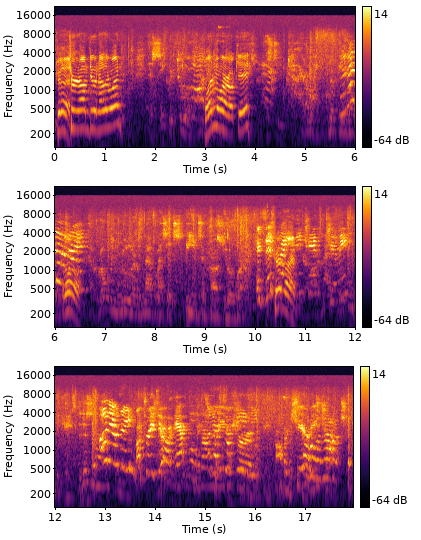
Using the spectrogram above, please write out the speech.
Good. Turn around and do another one. The secret to One more, okay? has to tire like Gripping Whoa. The rolling ruler level as it speeds across your work. Is this Good by one. any chance Jimmy? Indicates the distance. I'll trade you an apple later for or cherry. Or it's not. I'll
